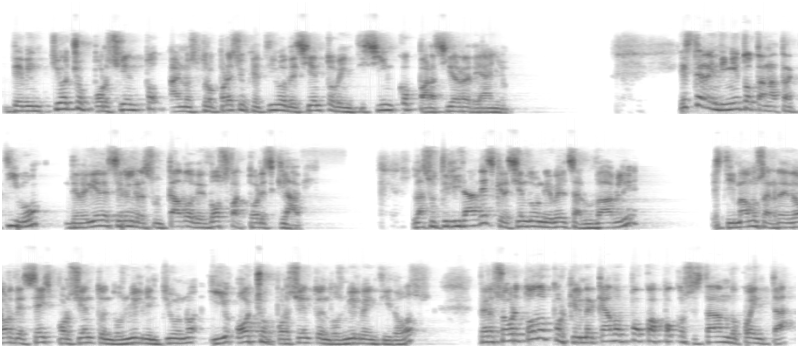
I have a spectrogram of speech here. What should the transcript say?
de 28% a nuestro precio objetivo de 125 para cierre de año. Este rendimiento tan atractivo debería de ser el resultado de dos factores clave. Las utilidades creciendo a un nivel saludable, estimamos alrededor de 6% en 2021 y 8% en 2022, pero sobre todo porque el mercado poco a poco se está dando cuenta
